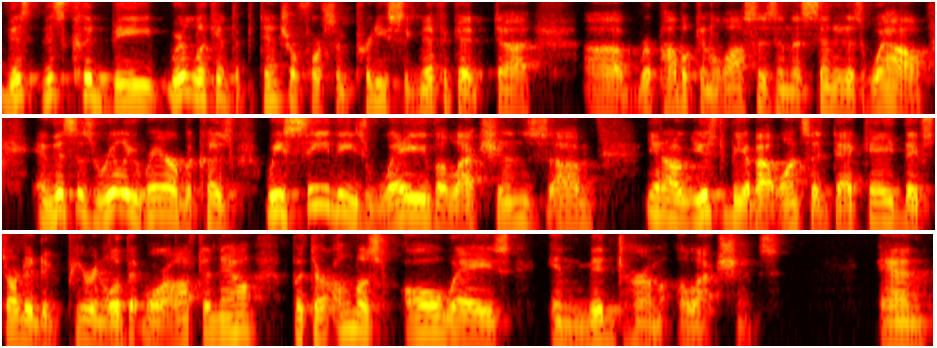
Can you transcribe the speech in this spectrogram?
this this could be. We're looking at the potential for some pretty significant. Uh, uh, Republican losses in the Senate as well. And this is really rare because we see these wave elections. Um, you know, used to be about once a decade. They've started appearing a little bit more often now, but they're almost always in midterm elections. And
